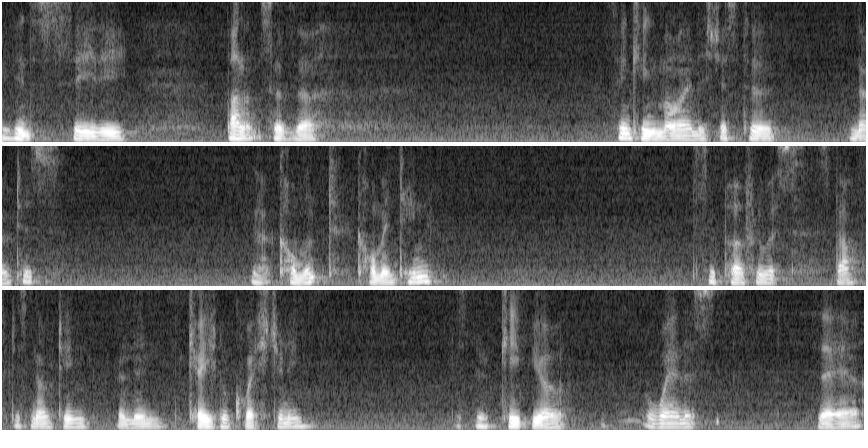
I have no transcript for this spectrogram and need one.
Begin to see the balance of the thinking mind is just to notice that comment, commenting, superfluous stuff, just noting, and then occasional questioning, just to keep your awareness there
